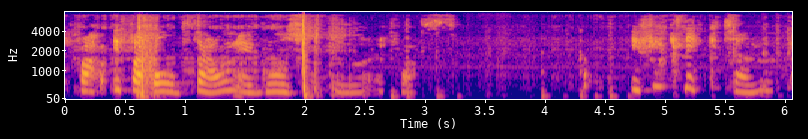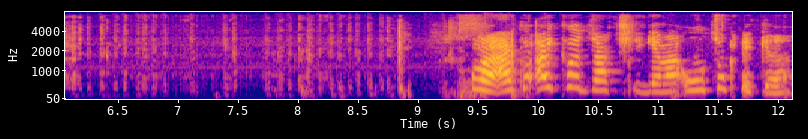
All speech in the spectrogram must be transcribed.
If I, if I hold down it goes fast. If you click down Alright, I could I could actually get my auto clicker.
